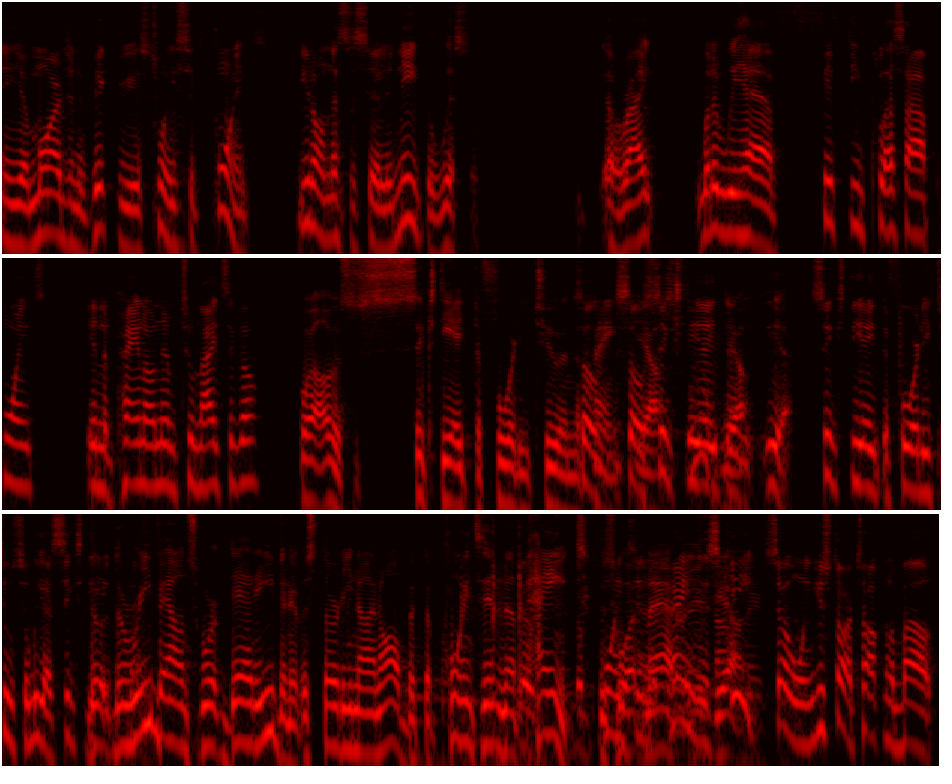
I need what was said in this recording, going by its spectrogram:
and your margin of victory is 26 points, you don't necessarily need the whistle. All right. What did we have? 50 plus our points in the paint on them two nights ago. Well, it was 68 to 42 in the so paint. so Yeah. 68 to yeah 68 to 42. So we got 68. The, the rebounds were dead even. It was 39 all, but the points in the, paint the is what in matters. the paint is Yeah. key. So when you start talking about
